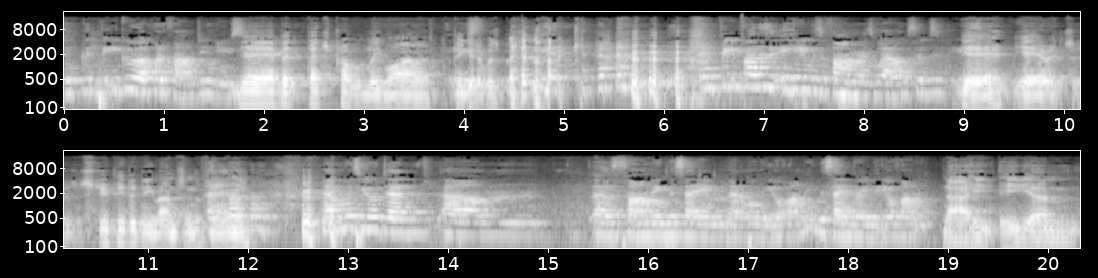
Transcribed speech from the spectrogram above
But you grew up on a farm, didn't you? So Yeah, but that's probably why I figured it was bad luck. and Big Brother, he was a farmer as well. So it was, Yeah, yeah, it's, stupidity runs in the family. and was your dad um, uh, farming the same animal that you're farming, the same breed that you're farming? no, he, he um,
